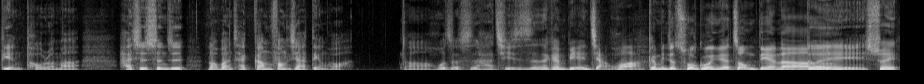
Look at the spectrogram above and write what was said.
点头了吗？还是甚至老板才刚放下电话？啊，或者是他其实正在跟别人讲话，根本就错过你的重点了。对，所以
